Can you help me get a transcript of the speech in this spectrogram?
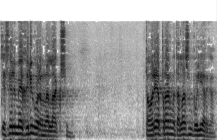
Και θέλουμε γρήγορα να αλλάξουμε. Τα ωραία πράγματα αλλάζουν πολύ αργά.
